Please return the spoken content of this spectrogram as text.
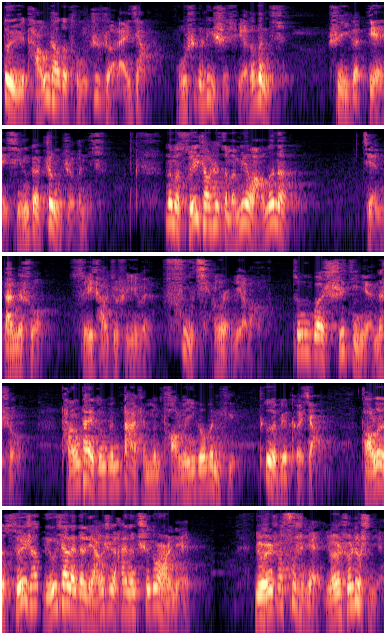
对于唐朝的统治者来讲，不是个历史学的问题，是一个典型的政治问题。那么隋朝是怎么灭亡的呢？简单的说，隋朝就是因为富强而灭亡的。贞观十几年的时候，唐太宗跟大臣们讨论一个问题，特别可笑，讨论隋朝留下来的粮食还能吃多少年？有人说四十年，有人说六十年。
